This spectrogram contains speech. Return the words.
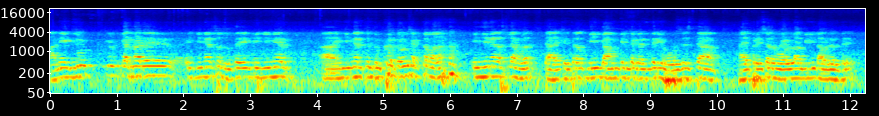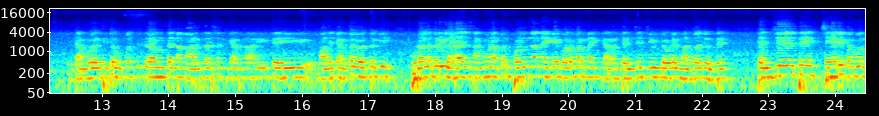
आणि एक्झिक्यूट करणारे इंजिनियर्सच होते एक इंजिनियर इंजिनियरचं दुःख कळू शकतं मला इंजिनियर असल्यामुळं त्या क्षेत्रात मी काम केलं तर कधीतरी होर्सेस त्या हाय प्रेशर वॉलला मी लावले होते त्यामुळे तिथे उपस्थित राहून त्यांना मार्गदर्शन करणं आणि तेही माझे कर्तव्य होतं की कुणाला तरी लढायला सांगून आपण पळून जाणं हे काही बरोबर नाही कारण त्यांचे जीव तेवढे महत्त्वाचे होते. त्यांचे ते चेहरे बघून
